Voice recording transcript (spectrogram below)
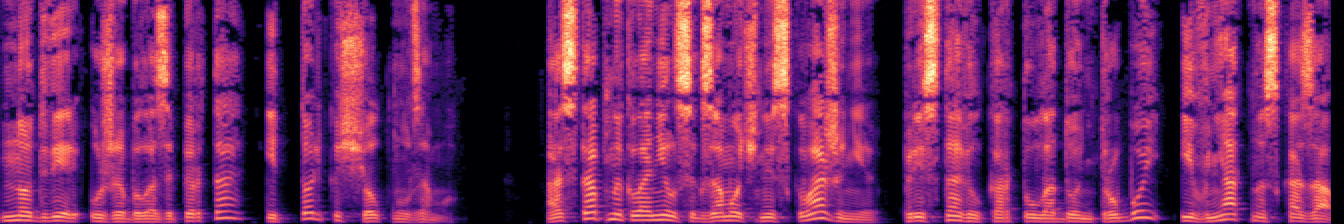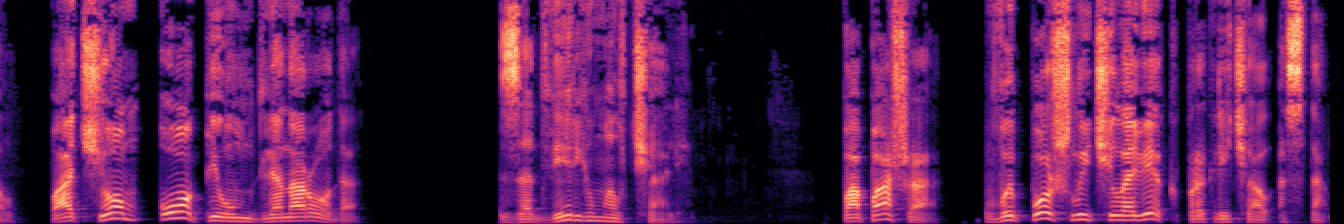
Но дверь уже была заперта, и только щелкнул замок. Остап наклонился к замочной скважине, приставил к рту ладонь трубой и внятно сказал «Почем опиум для народа?» За дверью молчали. «Папаша, вы пошлый человек!» — прокричал Остап.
